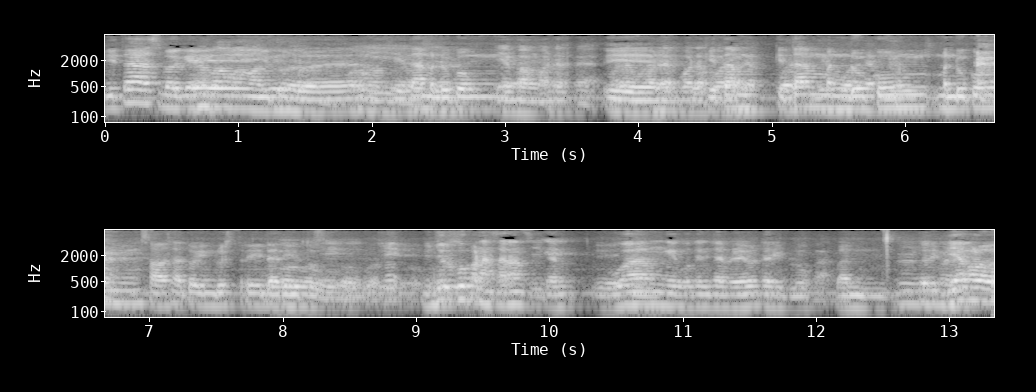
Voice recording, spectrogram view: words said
Kita sebagai Ya, Bang Wadah. youtuber Oh, kita iya. mendukung Iya, Bang Wadah, ya. Iya, Wadah, wadah, kita wadah. kita Wadah, mendukung wadah, mendukung salah satu industri dari betul, betul. Jujur gue penasaran sih kan. Iya. Gua ngikutin channel Leo dari dulu kan. Ban- Hmm, dari Dia kalau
